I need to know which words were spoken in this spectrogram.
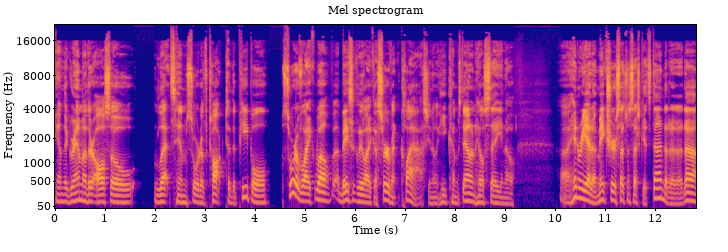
and the grandmother also lets him sort of talk to the people, sort of like well, basically like a servant class. You know, he comes down and he'll say, you know. Uh, Henrietta, make sure such and such gets done, da da da da.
